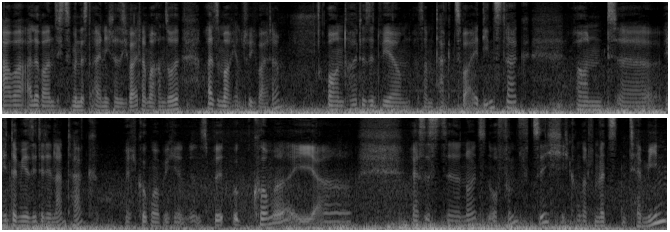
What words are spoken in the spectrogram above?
aber alle waren sich zumindest einig, dass ich weitermachen soll. Also mache ich natürlich weiter. Und heute sind wir also am Tag 2, Dienstag, und äh, hinter mir seht ihr den Landtag ich gucke mal, ob ich ihn ins Bild bekomme. Ja, es ist äh, 19.50 Uhr. Ich komme gerade vom letzten Termin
